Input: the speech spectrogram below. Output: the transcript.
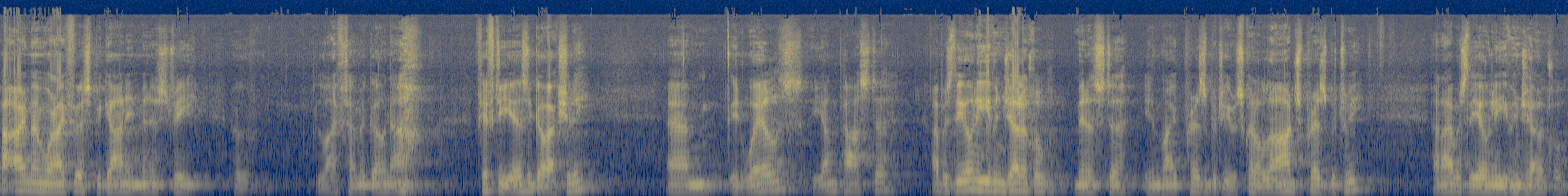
I remember when I first began in ministry, a lifetime ago now, 50 years ago actually, um, in Wales, a young pastor. I was the only evangelical minister in my presbytery. It was quite a large presbytery, and I was the only evangelical.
